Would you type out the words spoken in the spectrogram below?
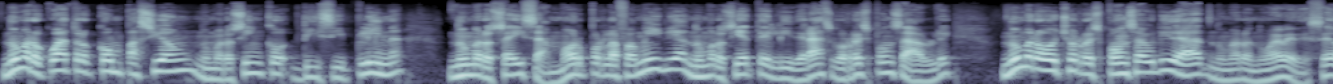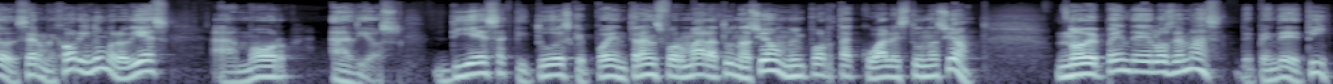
Número 4, compasión. Número 5, disciplina. Número 6, amor por la familia. Número 7, liderazgo responsable. Número 8, responsabilidad. Número 9, deseo de ser mejor. Y número 10, amor a Dios. 10 actitudes que pueden transformar a tu nación, no importa cuál es tu nación. No depende de los demás, depende de ti,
